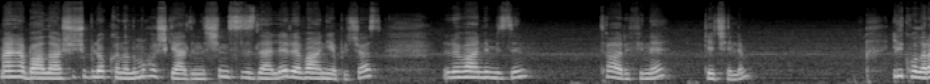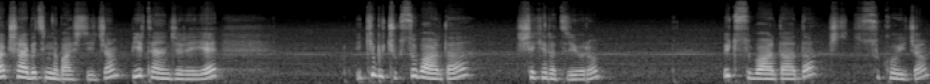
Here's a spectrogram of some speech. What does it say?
Merhabalar, şu şu blog kanalıma hoş geldiniz. Şimdi sizlerle revani yapacağız. Revanimizin tarifine geçelim. İlk olarak şerbetimle başlayacağım. Bir tencereye 2,5 su bardağı şeker atıyorum. 3 su bardağı da su koyacağım.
